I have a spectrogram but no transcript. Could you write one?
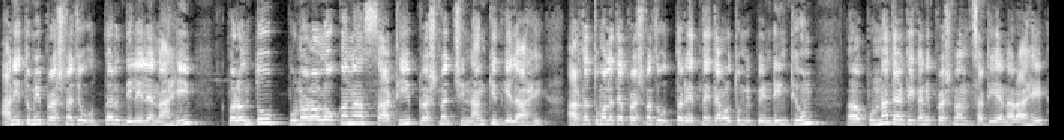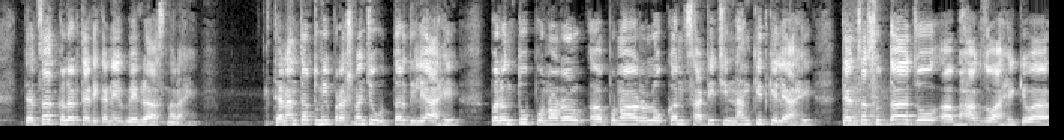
आणि तुम्ही प्रश्नाचे उत्तर दिलेले नाही परंतु पुनरावलोकनासाठी प्रश्न चिन्हांकित गेला आहे. अर्थात तुम्हाला त्या प्रश्नाचं उत्तर येत नाही त्यामुळे तुम्ही पेंडिंग ठेवून पुन्हा त्या ठिकाणी प्रश्नांसाठी येणार आहे. त्याचा कलर त्या ठिकाणी वेगळा असणार आहे. त्यानंतर तुम्ही प्रश्नांचे उत्तर दिले आहे परंतु पुनर पुनरावलोकनसाठी चिन्हांकित केले आहे. त्याचासुद्धा जो भाग जो आहे किंवा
